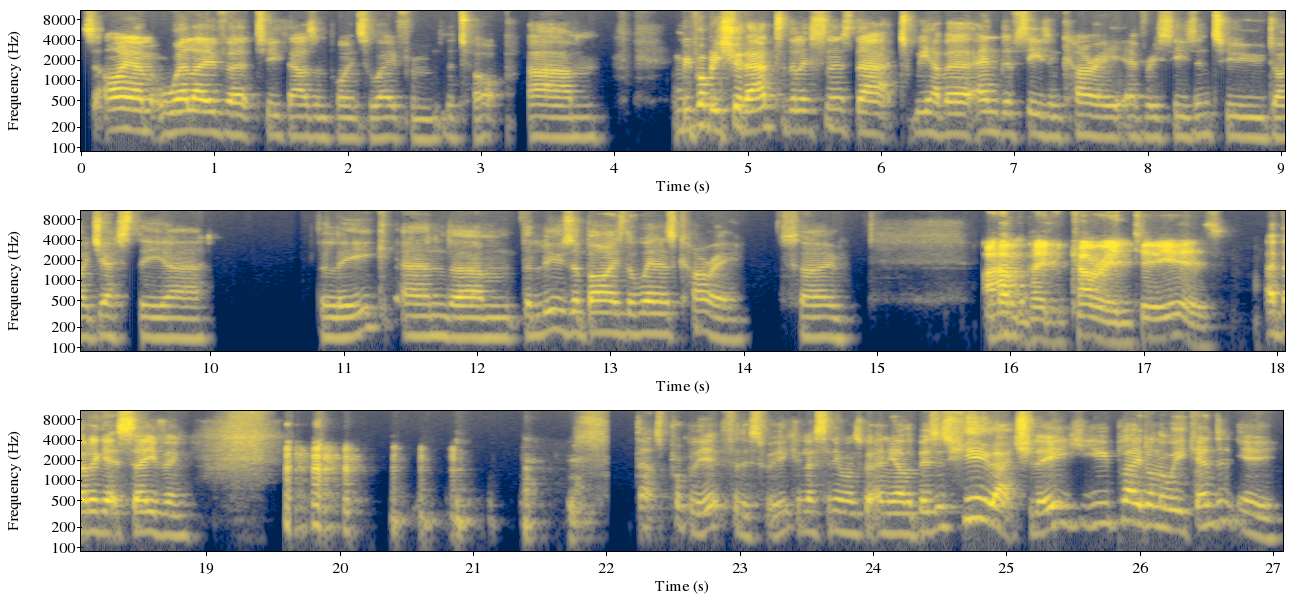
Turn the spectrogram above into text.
So I am well over 2,000 points away from the top. Um, and we probably should add to the listeners that we have an end of season curry every season to digest the uh, the league, and um, the loser buys the winner's curry. So I haven't paid for curry in two years. I better get saving. That's probably it for this week, unless anyone's got any other business. Hugh, actually, you played on the weekend, didn't you?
